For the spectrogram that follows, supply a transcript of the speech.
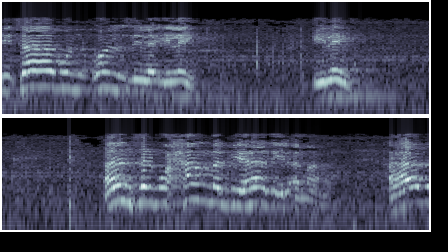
كتاب أنزل إليك إليك. أنت المحمل بهذه الأمانة. هذا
